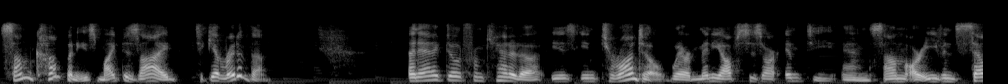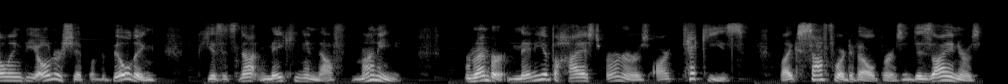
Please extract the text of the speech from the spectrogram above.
some companies might decide to get rid of them. An anecdote from Canada is in Toronto, where many offices are empty, and some are even selling the ownership of the building because it's not making enough money. Remember, many of the highest earners are techies, like software developers and designers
